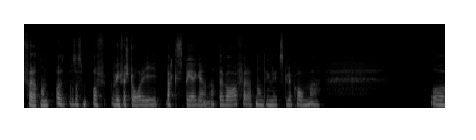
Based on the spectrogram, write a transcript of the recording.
För att någon, och, och, så, och vi förstår i backspegeln att det var för att någonting nytt skulle komma. Och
